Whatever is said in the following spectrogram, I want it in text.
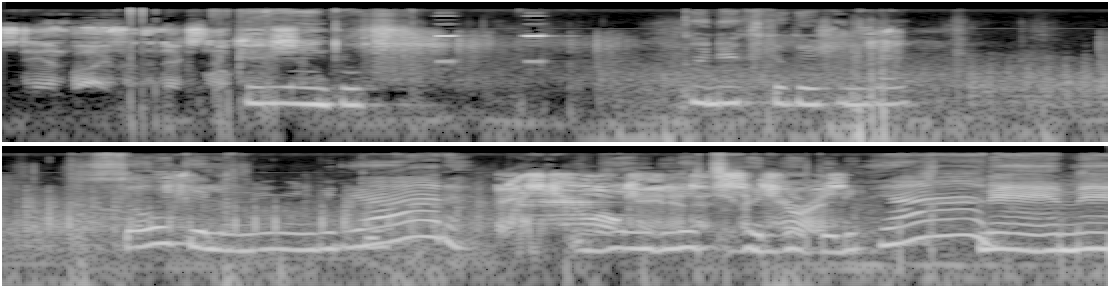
Stand by for the next फिर location. तो का नेक्स्ट लोकेशन का सौ किलो में नहीं यार ये located. ग्लिच दी तेरी यार मैं मैं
